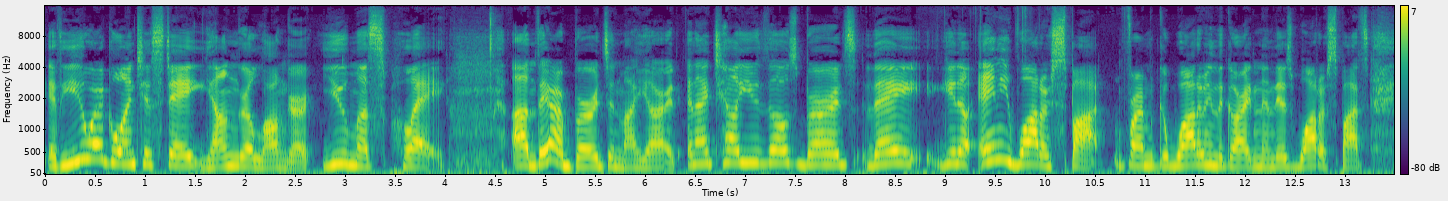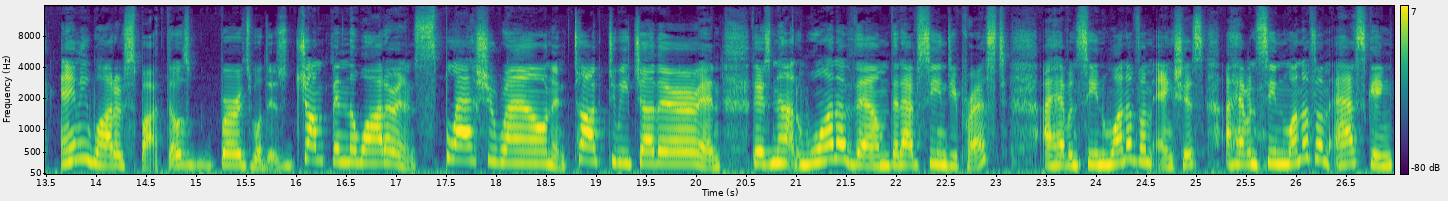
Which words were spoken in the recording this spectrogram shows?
If you are going to stay younger longer, you must play. Um, there are birds in my yard, and I tell you, those birds, they, you know, any water spot from watering the garden, and there's water spots, any water spot, those birds will just jump in the water and splash around and talk to each other. And there's not one of them that I've seen depressed. I haven't seen one of them anxious. I haven't seen one of them asking,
